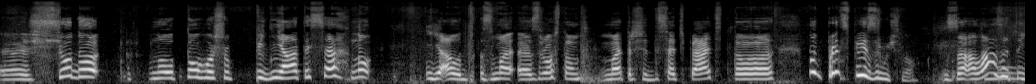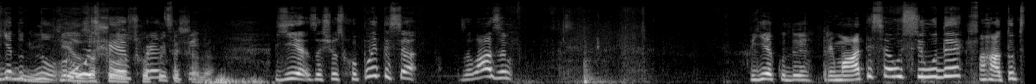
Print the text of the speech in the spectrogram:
Е, щодо ну, того, щоб піднятися, ну я от з, ме- е, з ростом 1,65 м, то ну, в принципі зручно. Залазити є тут ну, Є за ручки, що в принципі, да. є за що схопитися, залазимо. Є куди триматися усюди. Ага, тут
